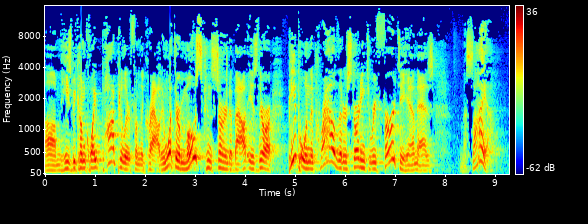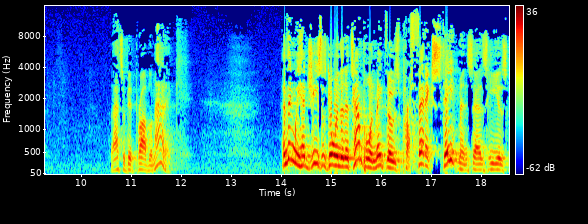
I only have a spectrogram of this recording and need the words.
Um, he's become quite popular from the crowd. And what they're most concerned about is there are people in the crowd that are starting to refer to him as Messiah. That's a bit problematic. And then we had Jesus go into the temple and make those prophetic statements as he is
